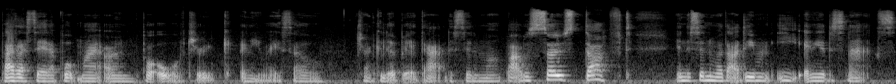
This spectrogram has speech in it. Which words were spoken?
but as I said, I bought my own bottle of drink anyway, so drank a little bit of that at the cinema. But I was so stuffed in the cinema that I didn't even eat any of the snacks.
